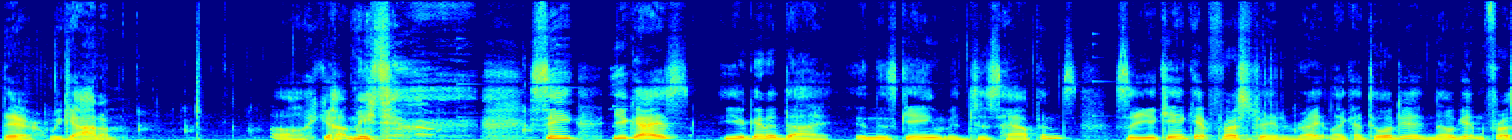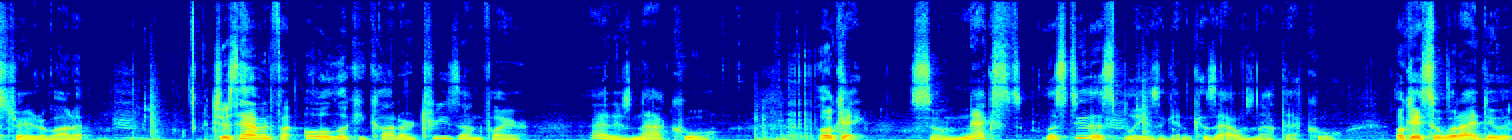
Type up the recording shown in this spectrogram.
There, we got him. Oh, he got me too. see, you guys, you're going to die in this game. It just happens. So you can't get frustrated, right? Like I told you, no getting frustrated about it. Just having fun. Oh, look, he caught our trees on fire. That is not cool. Okay, so next, let's do this blaze again because that was not that cool. Okay, so what I do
